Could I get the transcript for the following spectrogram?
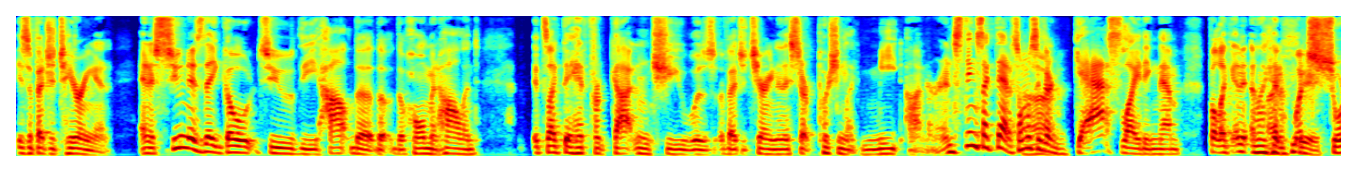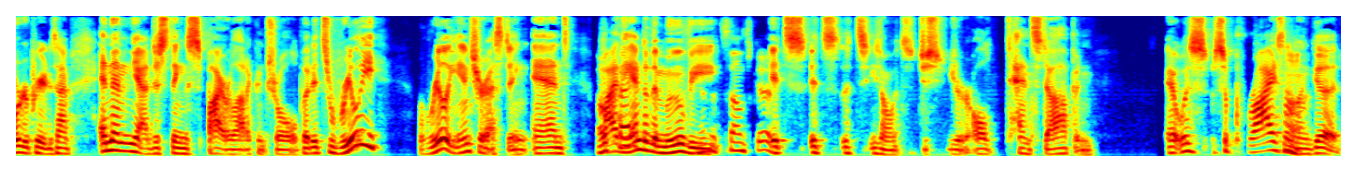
is a vegetarian, and as soon as they go to the ho- the, the the home in Holland, it's like they had forgotten she was a vegetarian, and they start pushing like meat on her, and it's things like that. It's almost like they're ah. gaslighting them, but like in, like I in a much shorter period of time, and then yeah, just things spiral out of control. But it's really really interesting, and by the end of the movie, that sounds good. it's it's it's you know it's just you're all tensed up and it was surprisingly good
